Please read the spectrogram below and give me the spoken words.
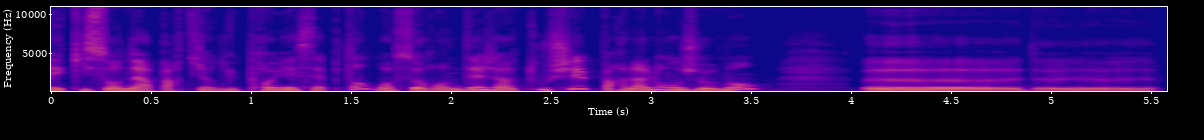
mais qui sont nées à partir du 1er septembre, seront déjà touchées par l'allongement euh, de,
